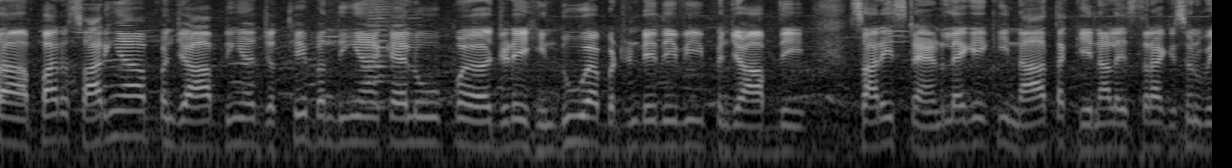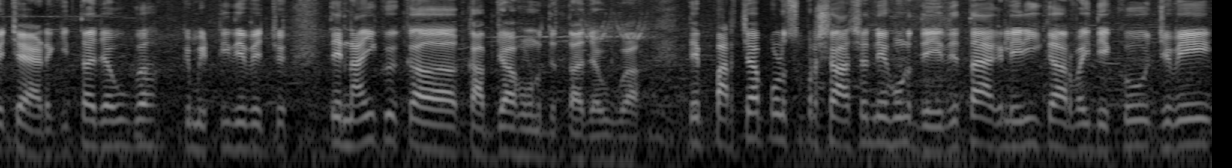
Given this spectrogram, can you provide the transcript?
ਤਾਂ ਪਰ ਸਾਰੀਆਂ ਪੰਜਾਬ ਦੀਆਂ ਜਥੇਬੰਦੀਆਂ ਕਹਿ ਲਓ, ਪ- ਜਿਹੜੇ ਹਿੰਦੂ ਆ, ਬਠਿੰਡੇ ਦੇ ਵੀ ਪੰਜਾਬ ਦੇ ਸਾਰੇ ਸਟੈਂਡ ਲੈ ਗਏ ਕਿ ਨਾ ਧੱਕੇ ਨਾਲ ਇਸ ਤਰ੍ਹਾਂ ਕਿਸੇ ਨੂੰ ਵਿੱਚ ਐਡ ਕੀਤਾ ਜਾਊਗਾ ਕਮੇਟੀ ਦੇ ਵਿੱਚ ਤੇ ਨਾ ਹੀ ਕੋਈ ਕ- ਕਬਜ਼ਾ ਹੋਣ ਦਿੱਤਾ ਜਾਊਗਾ। ਤੇ ਪਰਚਾ ਪੁਲਿਸ ਪ੍ਰਸ਼ਾਸਨ ਨੇ ਹੁਣ ਦੇ ਦਿੱਤਾ ਅਗਲੇਰੀ ਕਾਰਵਾਈ ਦੇਖੋ, ਜਿਵੇਂ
